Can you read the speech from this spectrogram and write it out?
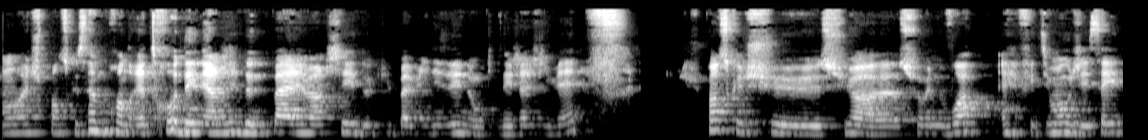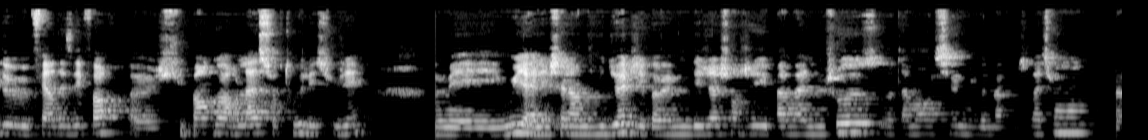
Moi, je pense que ça me prendrait trop d'énergie de ne pas aller marcher et de culpabiliser, donc déjà j'y vais. Je pense que je suis euh, sur une voie, effectivement, où j'essaye de faire des efforts. Euh, je suis pas encore là sur tous les sujets. Mais oui, à l'échelle individuelle, j'ai quand même déjà changé pas mal de choses, notamment aussi au niveau de ma consommation, euh,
